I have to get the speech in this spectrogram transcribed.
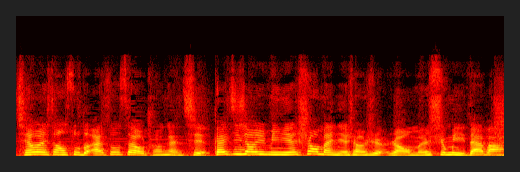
千万像素的 ISOCELL 传感器，该机将于明年上半年上市，让我们拭目以待吧。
